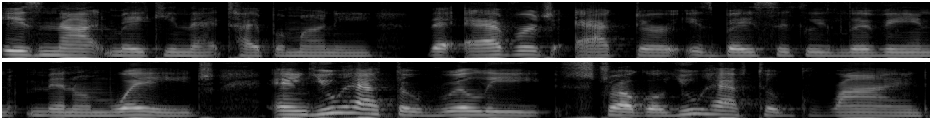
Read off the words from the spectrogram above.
is not making that type of money. The average actor is basically living minimum wage. And you have to really struggle. You have to grind.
